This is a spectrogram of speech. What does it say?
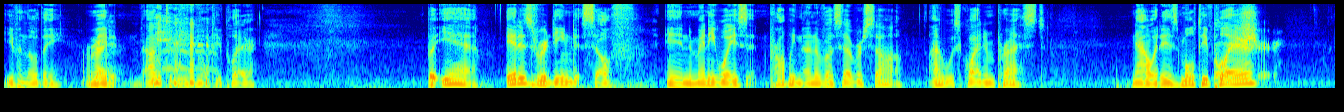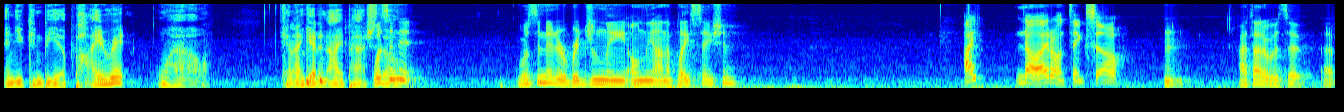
even though they Right. made it out to be multiplayer. But yeah, it has redeemed itself in many ways that probably none of us ever saw. I was quite impressed. Now it is For multiplayer, sure. And you can be a pirate. Wow! Can I get an eye patch? wasn't though? it wasn't it originally only on the PlayStation? I no, I don't think so. Hmm. I thought it was a, a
